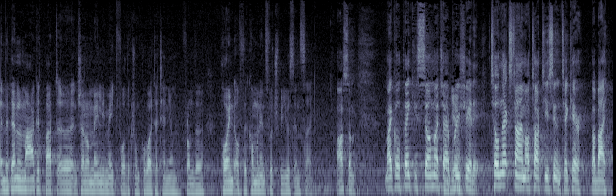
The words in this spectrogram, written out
in the dental market, but uh, in general mainly made for the chrome cobalt titanium from the point of the components which we use inside. Awesome. Michael, thank you so much. I Thank you. appreciate it. Till next time, I'll talk to you soon. Take care. Bye bye.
